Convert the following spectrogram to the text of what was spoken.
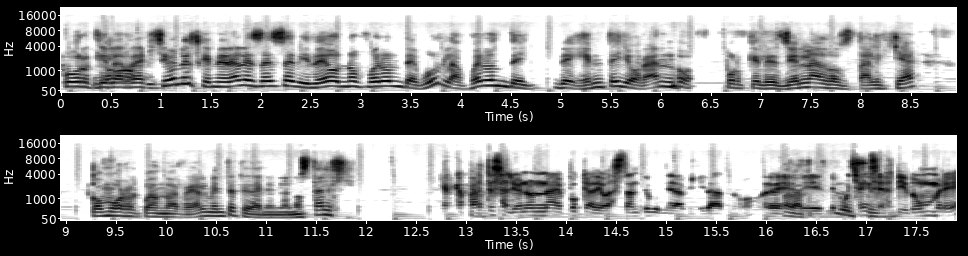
Porque las reacciones generales a ese video no fueron de burla, fueron de, de gente llorando porque les dio en la nostalgia como cuando realmente te dan en la nostalgia. Y acá aparte salió en una época de bastante vulnerabilidad, ¿no? De, mucha incertidumbre.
